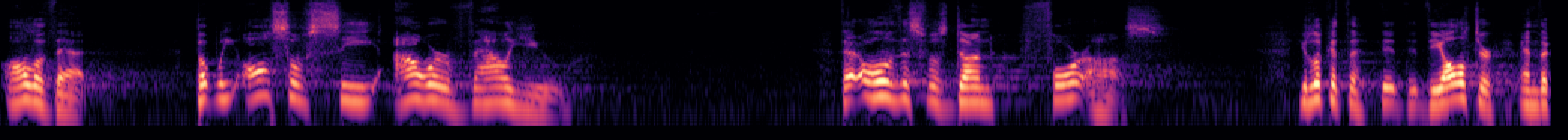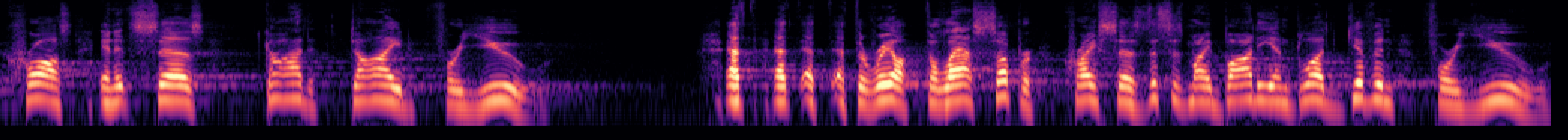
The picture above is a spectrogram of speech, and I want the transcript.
All of that. But we also see our value that all of this was done for us. You look at the, the, the, altar and the cross, and it says, God died for you. At, at, at, at the rail, the Last Supper, Christ says, This is my body and blood given for you.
